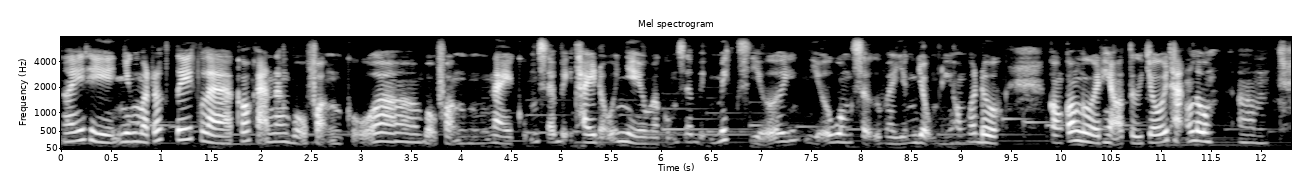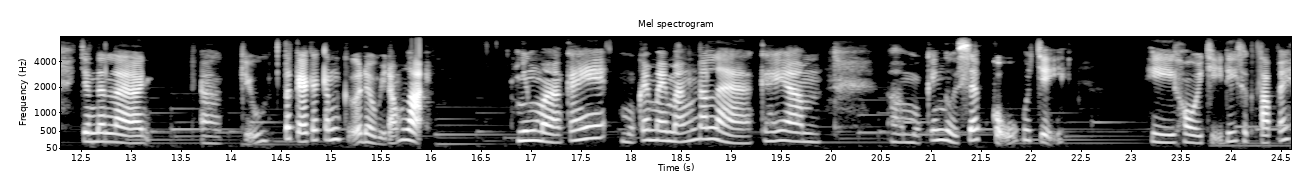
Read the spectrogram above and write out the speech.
Đấy thì nhưng mà rất tiếc là có khả năng bộ phận của bộ phận này cũng sẽ bị thay đổi nhiều và cũng sẽ bị mix giữa giữa quân sự và dân dụng thì không có được. Còn có người thì họ từ chối thẳng luôn. Um, cho nên là à, kiểu tất cả các cánh cửa đều bị đóng lại. Nhưng mà cái một cái may mắn đó là cái um, à, một cái người sếp cũ của chị. Thì hồi chị đi thực tập ấy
